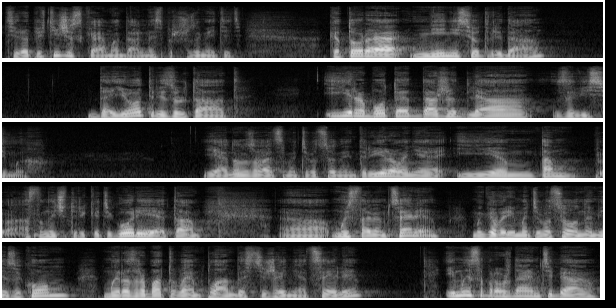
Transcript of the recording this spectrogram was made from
терапевтическая модальность, прошу заметить, которая не несет вреда, дает результат и работает даже для зависимых. И оно называется мотивационное интервьюирование. И там основные четыре категории – это мы ставим цели, мы говорим мотивационным языком, мы разрабатываем план достижения цели – и мы сопровождаем тебя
